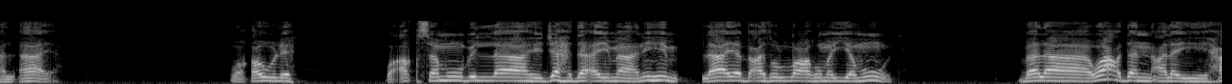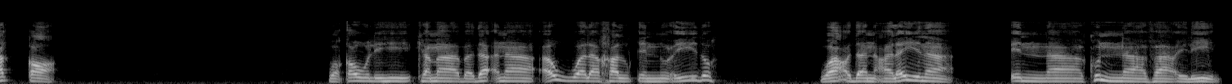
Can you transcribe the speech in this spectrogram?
الآية. وقوله وأقسموا بالله جهد أيمانهم لا يبعث الله من يموت بلى وعدا عليه حقا. وقوله كما بدأنا أول خلق نعيده وعدا علينا إنا كنا فاعلين.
